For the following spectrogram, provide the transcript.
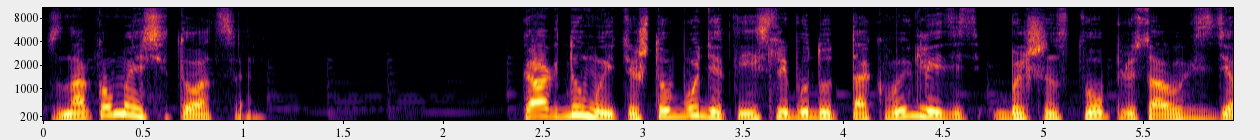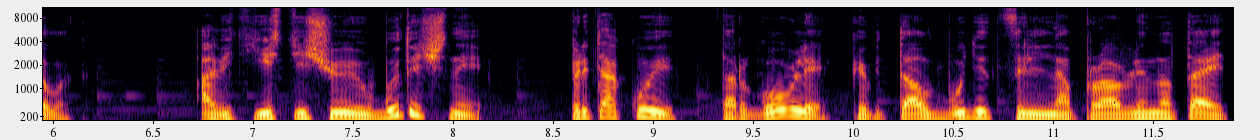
Знакомая ситуация? Как думаете, что будет, если будут так выглядеть большинство плюсовых сделок? А ведь есть еще и убыточные. При такой торговле капитал будет целенаправленно таять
